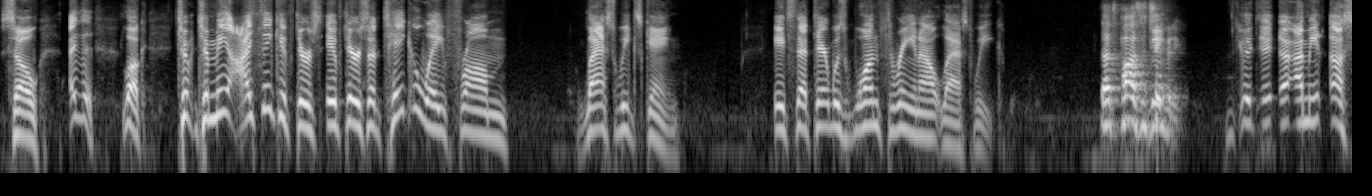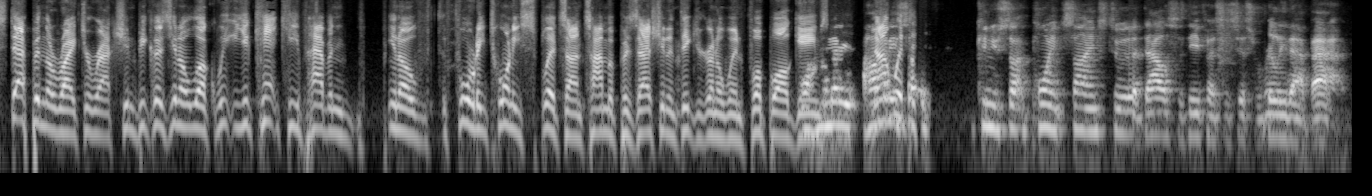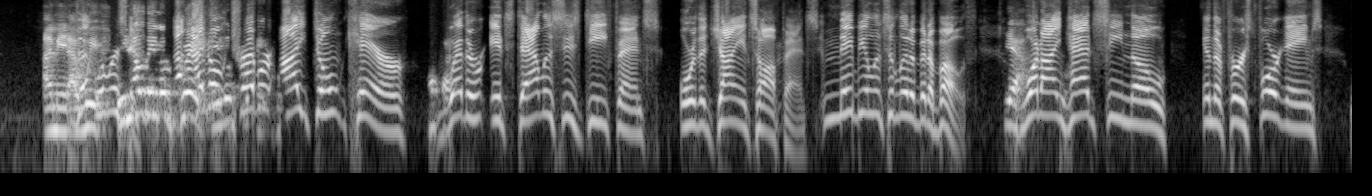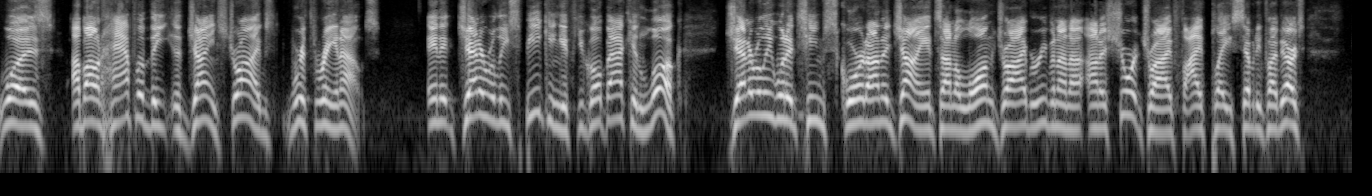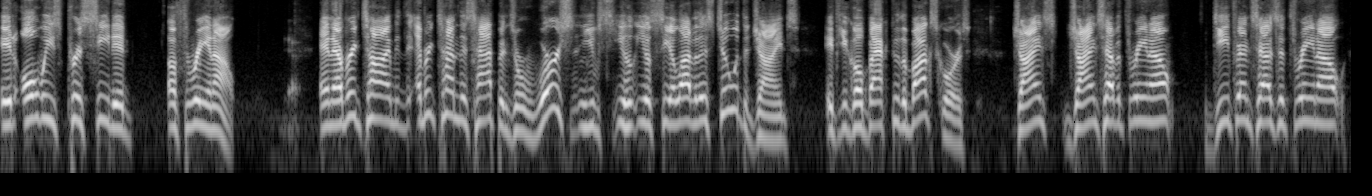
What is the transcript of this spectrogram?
So I, look to to me, I think if there's if there's a takeaway from last week's game, it's that there was one three and out last week. That's positivity. It- it- I mean, a step in the right direction because you know, look, we you can't keep having you know 40 20 splits on time of possession and think you're going to win football games. Well, how many, how Not many with- signs can you point signs to that Dallas's defense is just really that bad? I mean, we, we know they look great. I don't, Trevor. great. I don't care Okay. whether it's Dallas's defense or the Giants' offense. Maybe it's a little bit of both. Yeah, What I had seen though in the first four games was about half of the, the Giants' drives were three and outs. And it generally speaking, if you go back and look, generally when a team scored on a Giants on a long drive or even on a on a short drive, five plays, 75 yards, it always preceded a three and out. Yeah. And every time every time this happens, or worse, and you've you'll, you'll see a lot of this too with the Giants. If you go back through the box scores, Giants Giants have a three and out. Defense has a three and out.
